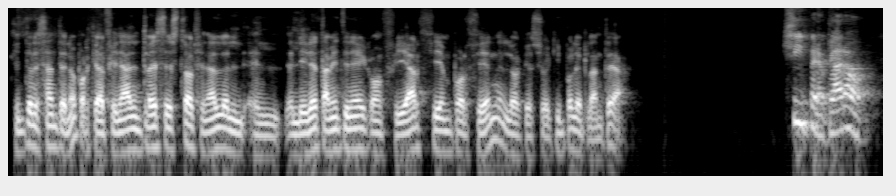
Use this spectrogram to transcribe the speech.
Qué interesante, ¿no? Porque al final, entonces, esto, al final, el, líder también tiene que confiar 100% en lo que su equipo le plantea. Sí, pero claro,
